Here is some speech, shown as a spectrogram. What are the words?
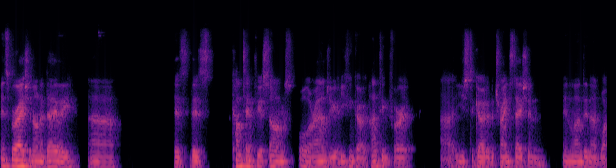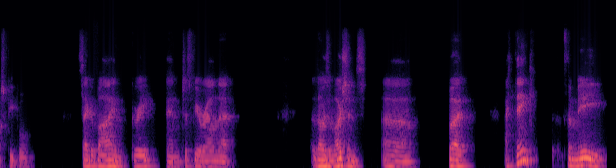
inspiration on a daily. Uh, there's there's content for your songs all around you. You can go hunting for it. Uh, used to go to the train station in London. I'd watch people say goodbye and greet and just be around that those emotions uh, but i think for me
